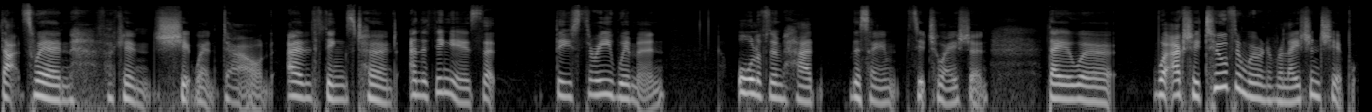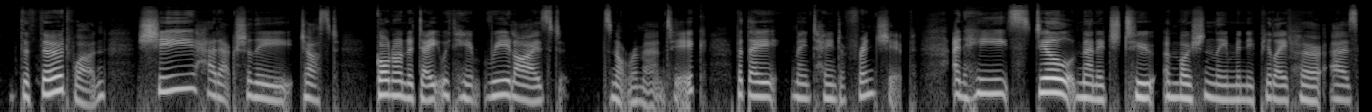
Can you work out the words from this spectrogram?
that's when fucking shit went down and things turned. And the thing is that these three women, all of them had the same situation. They were, well, actually, two of them were in a relationship. The third one, she had actually just gone on a date with him, realized it's not romantic, but they maintained a friendship. And he still managed to emotionally manipulate her as,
